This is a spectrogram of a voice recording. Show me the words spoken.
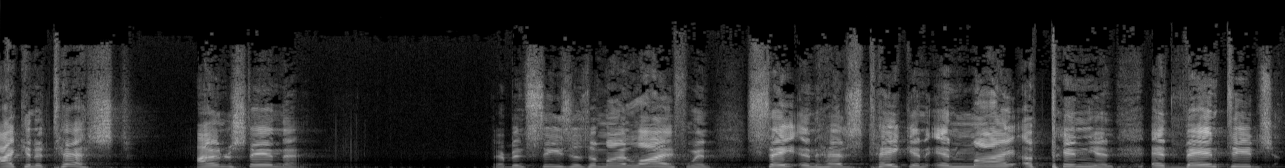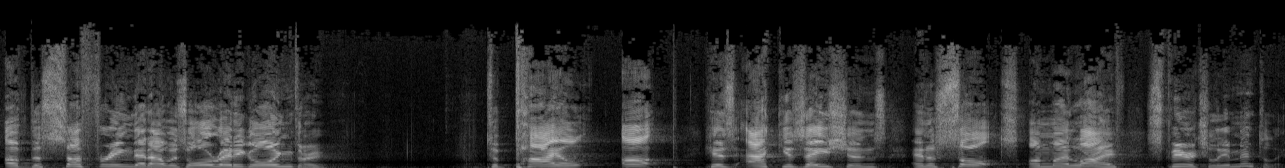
I can attest. I understand that. There have been seasons of my life when Satan has taken, in my opinion, advantage of the suffering that I was already going through to pile up his accusations and assaults on my life spiritually and mentally.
